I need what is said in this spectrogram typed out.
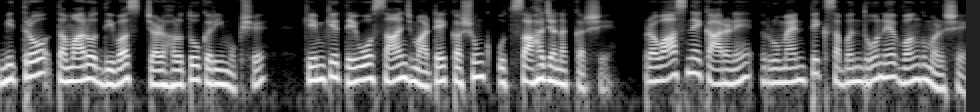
મિત્રો, તમારો દિવસ ચઢહળતો કરી મૂકશે કેમ કે તેઓ સાંજ માટે કશુંક ઉત્સાહજનક કરશે. પ્રવાસને કારણે રોમેન્ટિક સંબંધોને વંગ મળશે.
